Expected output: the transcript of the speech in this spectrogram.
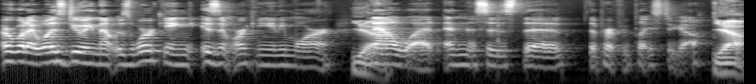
or what I was doing that was working isn't working anymore. Yeah. Now what? And this is the the perfect place to go. Yeah.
